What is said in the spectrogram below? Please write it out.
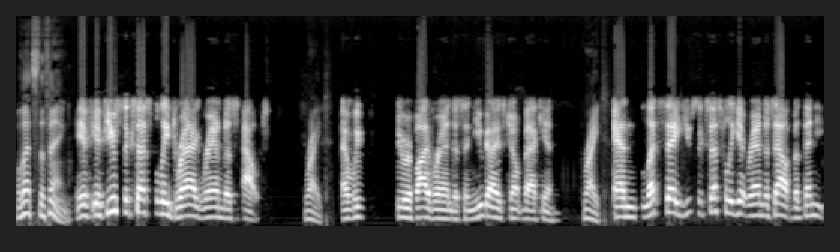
Well, that's the thing. If if you successfully drag Randus out Right. and we we revive Randus and you guys jump back in, Right. and let's say you successfully get Randus out, but then you,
